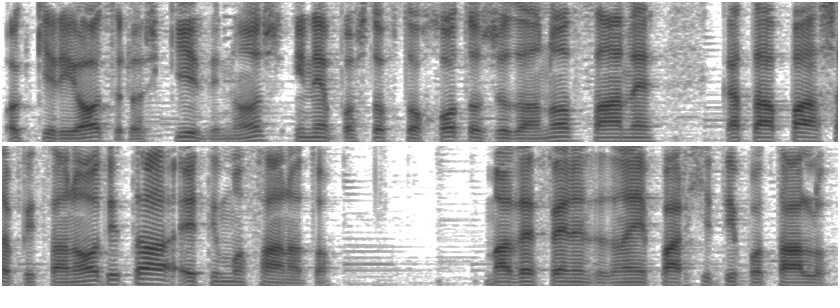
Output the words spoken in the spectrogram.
Ο κυριότερος κίνδυνος είναι πως το φτωχό το ζωντανό θα είναι κατά πάσα πιθανότητα έτοιμο θάνατο. Μα δεν φαίνεται να υπάρχει τίποτα άλλο.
